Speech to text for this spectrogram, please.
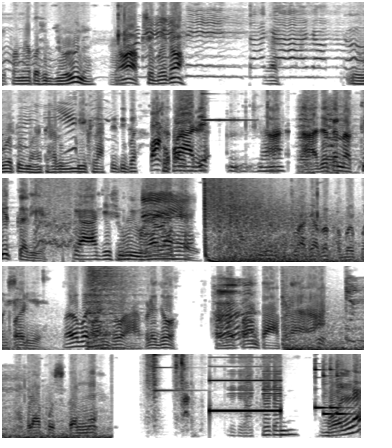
એ પણ મેં કશું જોયું ને. હા. અક્ષયભાઈ તો એવું હતું મને તારું બીક લાગતી હતી. તો પણ આજે ના ના. આજે તો નક્કી જ કરીએ. કે આજે શું બીવડાવે હે તો આજે આપણે ખબર પડશે. પડીએ. બરોબર પણ જો આપણે જો ખબર પણ તો આપણા આપણા પુષ્કર ને બોલ ને.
